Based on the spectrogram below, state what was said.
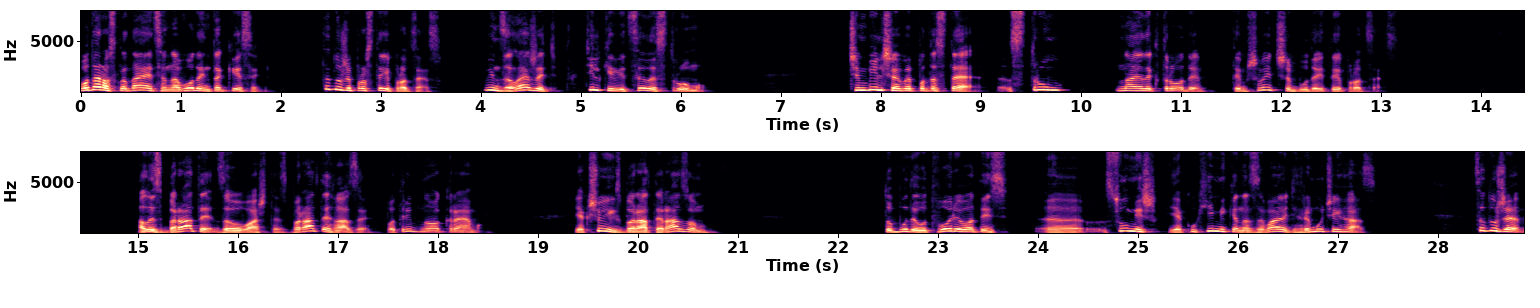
Вода розкладається на водень та кисень. Це дуже простий процес. Він залежить тільки від сили струму. Чим більше ви подасте струм на електроди, тим швидше буде йти процес. Але збирати, зауважте, збирати гази потрібно окремо. Якщо їх збирати разом, то буде утворюватись е, суміш, яку хіміки називають гримучий газ. Це дуже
